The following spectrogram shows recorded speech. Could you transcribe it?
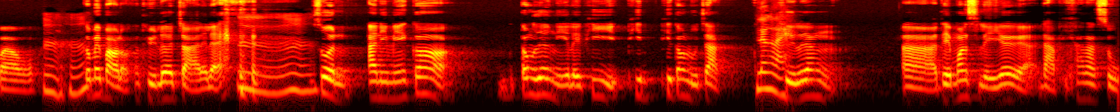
เบาอืมฮึๆก็ไม่เบาหรอกทริลเลอร์จ๋าเลยแหละอืมส่วนอนิเมะก็ต้องเรื่องนี้เลยพี่พี่พี่ต้องรู้จัก เรื่องอะไร คือเรื่องอ่า Demon Slayer อะดาบพิฆาตอสู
